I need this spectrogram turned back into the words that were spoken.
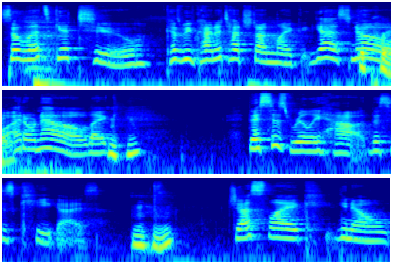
So let's get to because we've kind of touched on like yes, no. I don't know. Like mm-hmm. this is really how this is key, guys. Mm-hmm. Just like you know,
